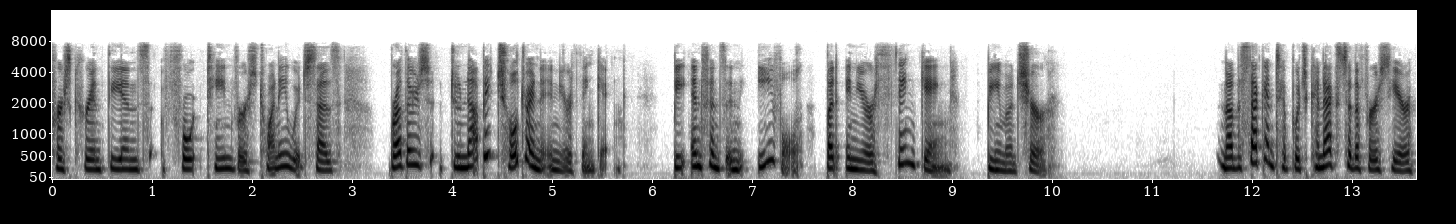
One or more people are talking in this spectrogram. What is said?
1 Corinthians 14, verse 20, which says, Brothers, do not be children in your thinking. Be infants in evil, but in your thinking be mature. Now, the second tip, which connects to the first here,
